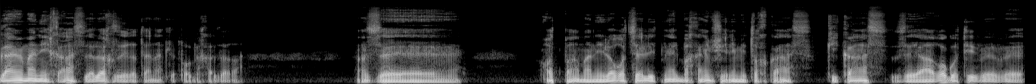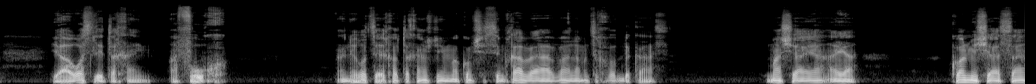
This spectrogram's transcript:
גם אם אני אכעס זה לא יחזיר את ענת לפה בחזרה. אז אה, עוד פעם, אני לא רוצה להתנהל בחיים שלי מתוך כעס. כי כעס זה יהרוג אותי ויהרוס לי את החיים. הפוך. אני רוצה לחיות את החיים שלי ממקום של שמחה ואהבה, למה צריך לחיות בכעס? מה שהיה, היה. כל מי שעשה,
